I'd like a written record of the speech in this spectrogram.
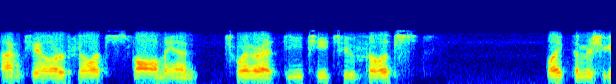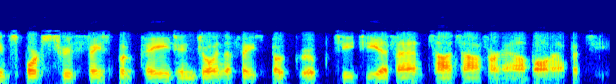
I'm Taylor Phillips. Follow me on Twitter at DT2Phillips. Like the Michigan Sports Truth Facebook page and join the Facebook group TTFN. Ta ta for now. Bon appetit.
